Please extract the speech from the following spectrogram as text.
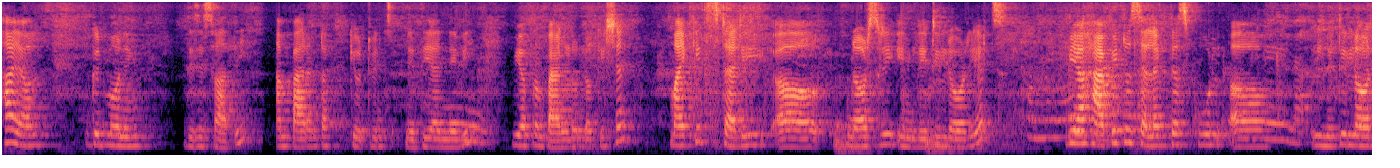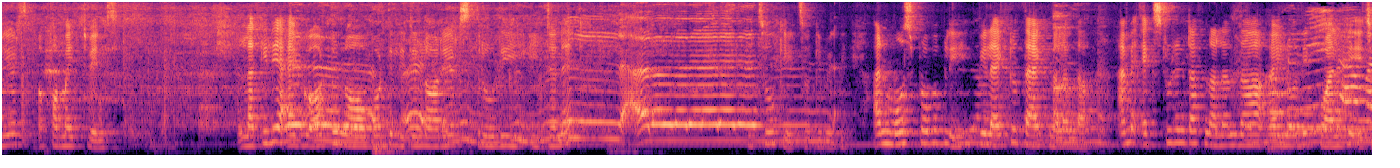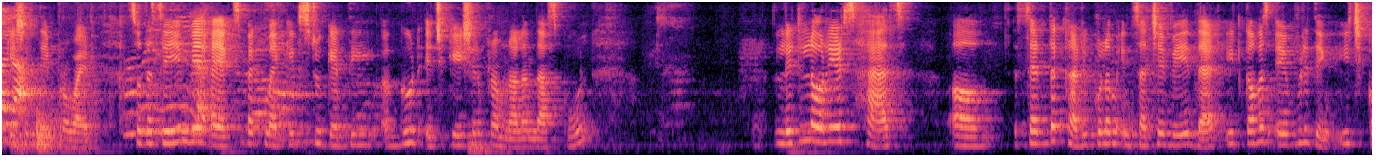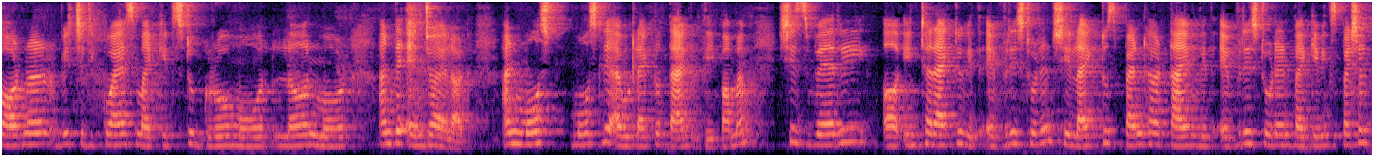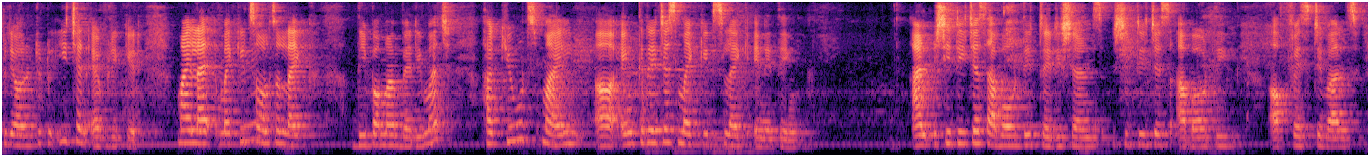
Hi all, good morning. This is Swati. I'm parent of cute twins Nidhi and Nirvi. We are from Bangalore location. My kids study uh, nursery in Little Laureates. We are happy to select the school uh, Little Laureates for my twins. Luckily, I got to know about the Little Laureates through the internet. It's okay, it's okay, baby. And most probably, we like to thank Nalanda. I'm an ex-student of Nalanda. I know the quality education they provide. So the same way, I expect my kids to get the a good education from Nalanda school. Little Laureates has um, set the curriculum in such a way that it covers everything, each corner which requires my kids to grow more, learn more, and they enjoy a lot. And most mostly, I would like to thank Deepa ma'am. She's very uh, interactive with every student. She like to spend her time with every student by giving special priority to each and every kid. My li- my kids also like Deepa ma'am very much. Her cute smile uh, encourages my kids like anything and she teaches about the traditions she teaches about the uh, festivals.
